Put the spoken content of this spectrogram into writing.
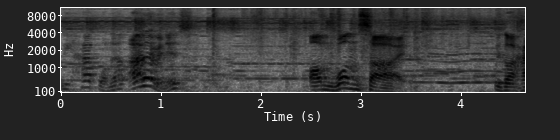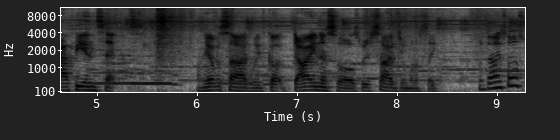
We had one. Ah, there it is. On one side, we've got happy insects. On the other side, we've got dinosaurs. Which side do you want to see? What dinosaurs?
